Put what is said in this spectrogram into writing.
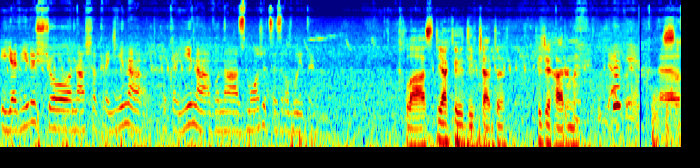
І я вірю, що наша країна, Україна, вона зможе це зробити. Клас, дякую, дівчата. Дуже гарно. Дякую. Е,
